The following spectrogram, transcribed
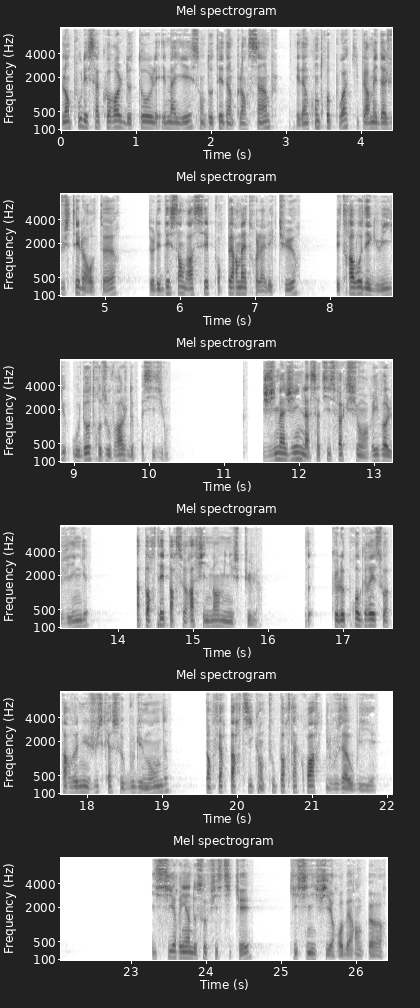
l'ampoule et sa corolle de tôle émaillée sont dotées d'un plan simple et d'un contrepoids qui permet d'ajuster leur hauteur, de les descendre assez pour permettre la lecture, les travaux d'aiguille ou d'autres ouvrages de précision. J'imagine la satisfaction revolving apportée par ce raffinement minuscule. Que le progrès soit parvenu jusqu'à ce bout du monde, d'en faire partie quand tout porte à croire qu'il vous a oublié. Ici rien de sophistiqué, qui signifie Robert encore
